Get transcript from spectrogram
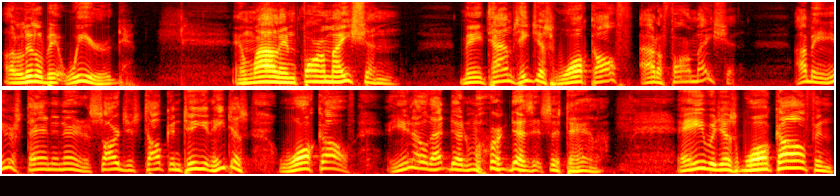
a little bit weird. And while in formation, many times he just walk off out of formation. I mean, you're standing there and the sergeant's talking to you, and he just walk off. You know that doesn't work, does it, Sister Hannah? And he would just walk off and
